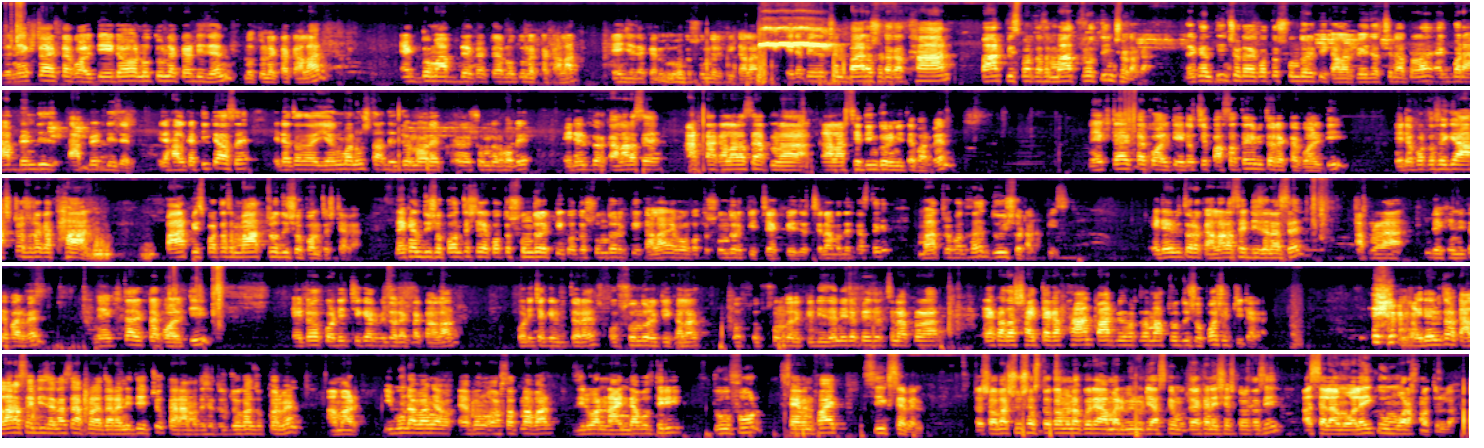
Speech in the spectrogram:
নেক্সট একটা কোয়ালিটি এটাও নতুন একটা ডিজাইন নতুন একটা কালার একদম আপডেট একটা, নতুন একটা কালার এই যে দেখেন, কত সুন্দর একটি কালার এটা পেয়ে যাচ্ছেন বারোশো টাকা থান। পার পিস পড়তেছে মাত্র তিনশো টাকা। দেখেন তিনশো টাকা কত সুন্দর একটি কালার পেয়ে যাচ্ছেন আপনারা। একবার আপডেট আপডেট ডিজাইন এটা হালকা টিকা আছে, এটা যারা ইয়াং মানুষ, তাদের জন্য অনেক সুন্দর হবে। এটার ভিতর কালার আছে, আটটা কালার আছে, আপনারা কালার সেটিং করে নিতে পারবেন। নেক্সট একটা কোয়ালিটি এটা হচ্ছে পাঁচাতের ভিতরে একটা কোয়ালিটি এটা পড়তেছে গিয়ে আটশোশো টাকা থান। পার পিস পড়তেছে মাত্র দুইশো পঞ্চাশ টাকা। দেখেন দুইশো পঞ্চাশ টাকা কত সুন্দর একটি, কত সুন্দর একটি কালার এবং কত সুন্দর একটি চেক পেয়ে যাচ্ছেন আমাদের কাছ থেকে। মাত্র পড়তেছে দুইশো টাকা পিস এটার ভিতরে কালার আছে ডিজাইন আছে। আপনারা দেখে নিতে পারবেন। নেক্সট একটা কোয়ালিটি এটাও কটি চিকের ভিতরে একটা কালার কটি চাকির ভিতরে খুব সুন্দর একটি কালার খুব সুন্দর একটি ডিজাইন এটা পেয়ে যাচ্ছেন আপনারা। এক হাজার ষাট টাকা থান পার পিস মাত্র দুইশো পঁয়ষট্টি টাকা। এটার ভিতরে কালার আছে ডিজাইন আছে। আপনারা যারা নিতে ইচ্ছুক, তারা আমাদের সাথে যোগাযোগ করবেন। আমার ইমুনা বাং এবং WhatsApp number zero one nine double three two four seven five six seven তো সবার সুস্বাস্থ্য কামনা করে আমার ভিডিওটি আজকের মতো এখানে শেষ করতেছি। আসসালামু আলাইকুম ওরহমতুল্লাহ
